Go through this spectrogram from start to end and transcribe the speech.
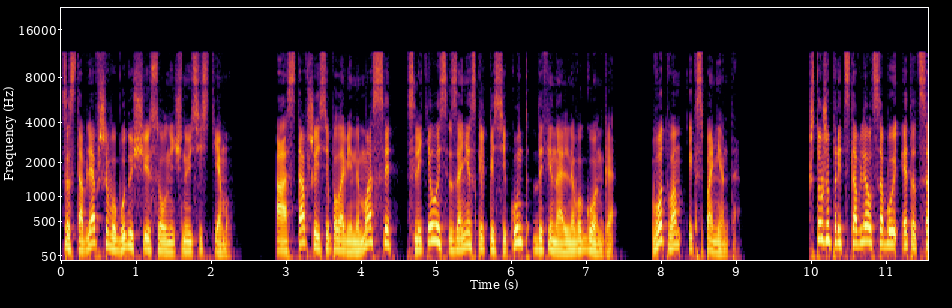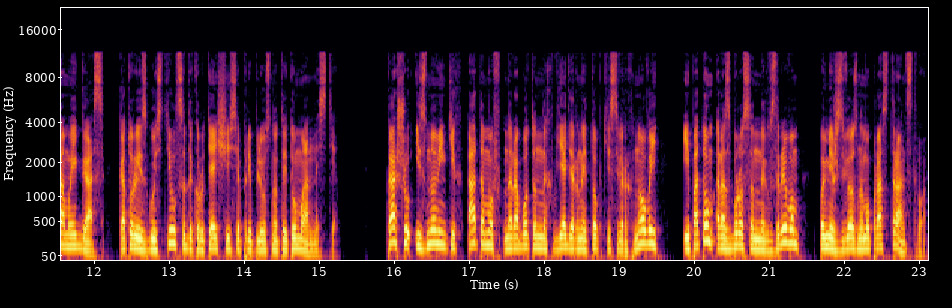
составлявшего будущую Солнечную систему. А оставшаяся половина массы слетелась за несколько секунд до финального гонга. Вот вам экспонента. Что же представлял собой этот самый газ, который сгустился до крутящейся приплюснутой туманности? Кашу из новеньких атомов, наработанных в ядерной топке сверхновой и потом разбросанных взрывом по межзвездному пространству.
